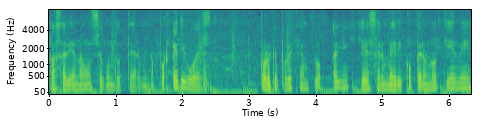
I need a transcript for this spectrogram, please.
pasarían a un segundo término. ¿Por qué digo esto? Porque por ejemplo, alguien que quiere ser médico pero no tiene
